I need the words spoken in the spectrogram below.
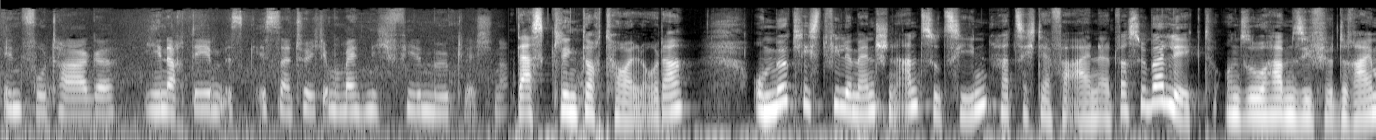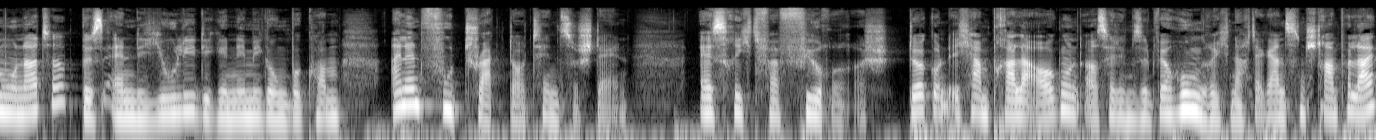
Infotage. Je nachdem, es ist natürlich im Moment nicht viel möglich. Ne? Das klingt doch toll, oder? Um möglichst viele Menschen anzuziehen, hat sich der Verein etwas überlegt. Und so haben sie für drei Monate bis Ende Juli die Genehmigung bekommen, einen Foodtruck dorthin zu stellen. Es riecht verführerisch. Dirk und ich haben pralle Augen und außerdem sind wir hungrig nach der ganzen Strampelei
